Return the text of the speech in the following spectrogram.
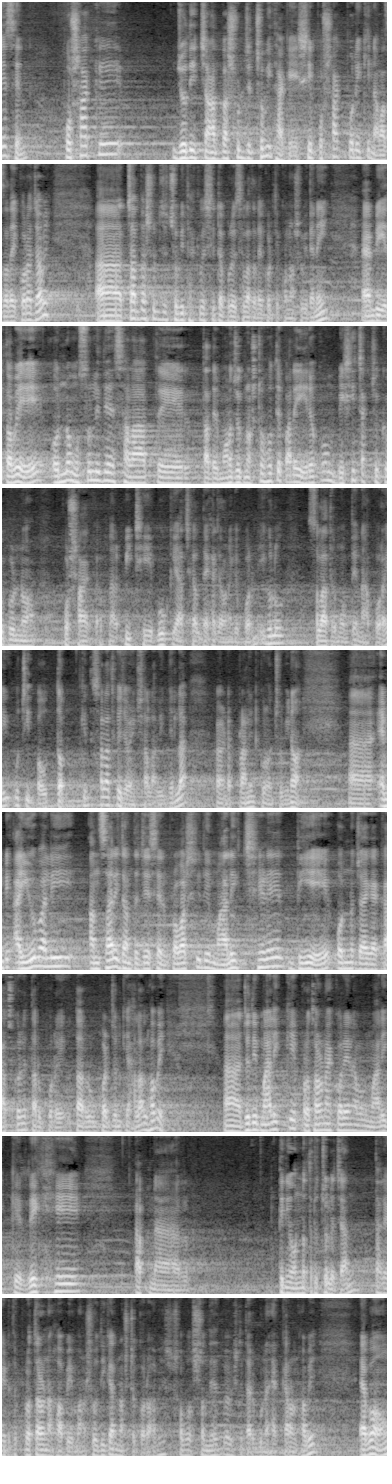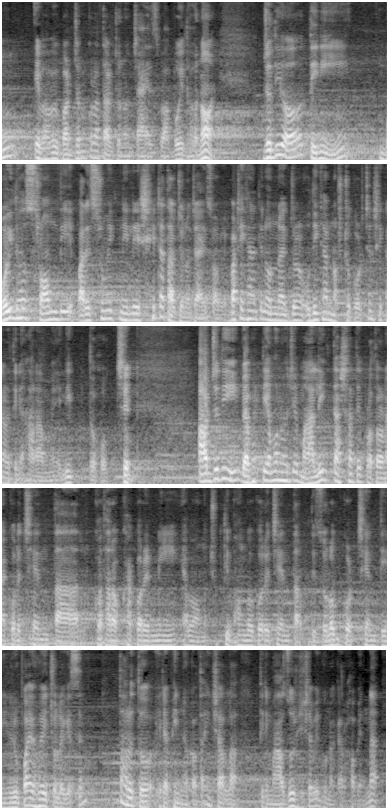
চেয়েছেন, পোশাকে যদি চাঁদ বা সূর্যের ছবি থাকে, সেই পোশাক পরে কি নামাজ আদায় করা যাবে? চাঁদ বা সূর্যের ছবি থাকলে সেটা পরে সালাত আদায় করতে কোনো অসুবিধা নেই। তবে অন্য মুসল্লিদের সালাতের তাদের মনোযোগ নষ্ট হতে পারে, এরকম বেশি চাকচক্যপূর্ণ পোশাক আপনার পিঠে, বুকে আজকাল দেখা যায় অনেকে পরেন, এগুলো সালাতের মধ্যে না পড়াই উচিত বা উত্তম। কিন্তু সালাত হয়ে যাবে ইনশাআল্লাহ বিদিল্লা কারণ এটা প্রাণীর কোনো ছবি নয়। এমডি আইয়ুব আলী আনসারি জানতে চেয়েছেন প্রবাসী যদি মালিক ছেড়ে দিয়ে অন্য জায়গায় কাজ করে তার উপরে তার উপার্জন কি হালাল হবে? যদি মালিককে প্রতারণা করেন এবং মালিককে রেখে আপনার তিনি অন্যত্র চলে যান, তাহলে এটা তো প্রতারণা হবে মানুষ অধিকার নষ্ট করা হবে, সব সন্দেহভাবে সেটা তার গুনাহের কারণ হবে এবং এভাবে উপার্জন করা তার জন্য জায়েজ বা বৈধ নয়। যদিও তিনি বৈধ শ্রম দিয়ে পারিশ্রমিক নিলে সেটা তার জন্য জায়জ হবে। বাট এখানে তিনি অন্য একজনের অধিকার নষ্ট করছেন সেখানে তিনি হারামে লিপ্ত হচ্ছেন। আর যদি ব্যাপারটি এমন হয় যে মালিক তার সাথে প্রতারণা করেছেন, তার কথা রক্ষা করেননি এবং চুক্তি ভঙ্গ করেছেন, তার প্রতি জলব করছেন, তিনি নিরুপায় হয়ে চলে গেছেন, তাহলে তো এটা ভিন্ন কথা। ইনশাআল্লাহ তিনি মাজুর হিসাবে গুণাকার হবেন না।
